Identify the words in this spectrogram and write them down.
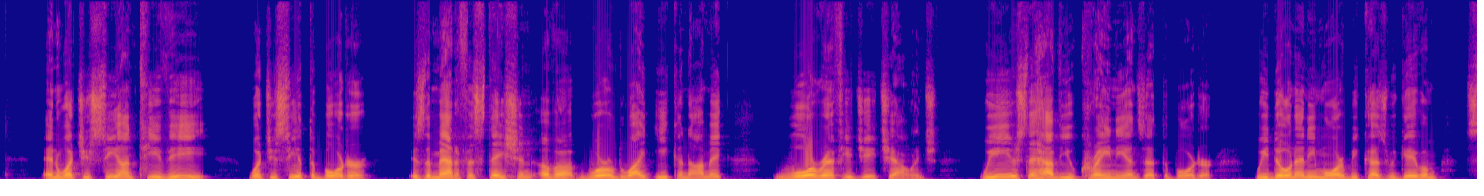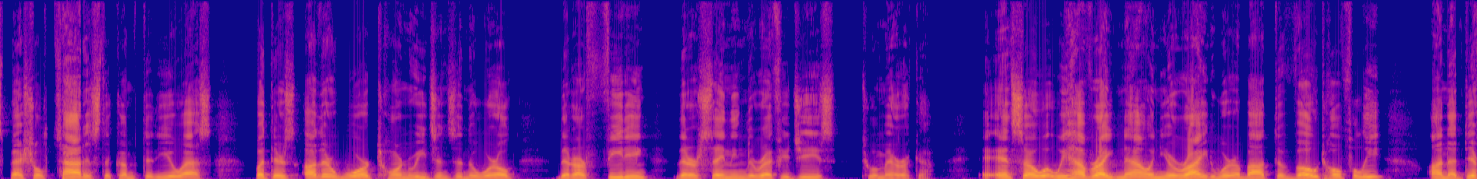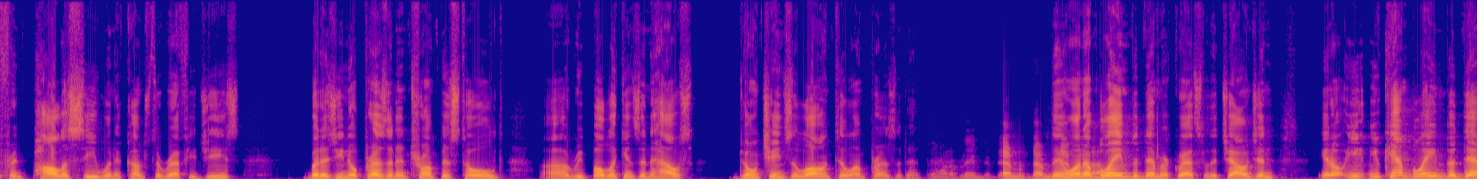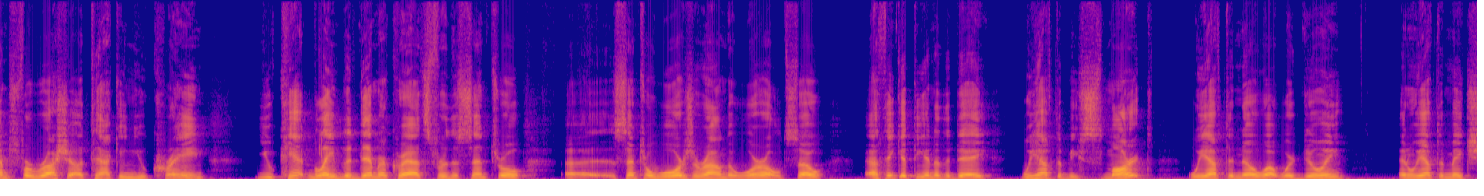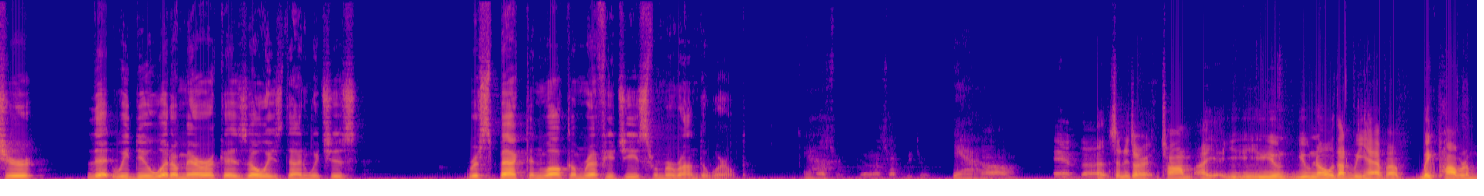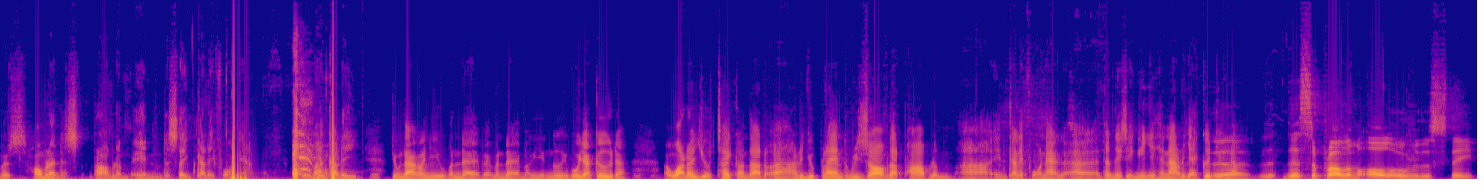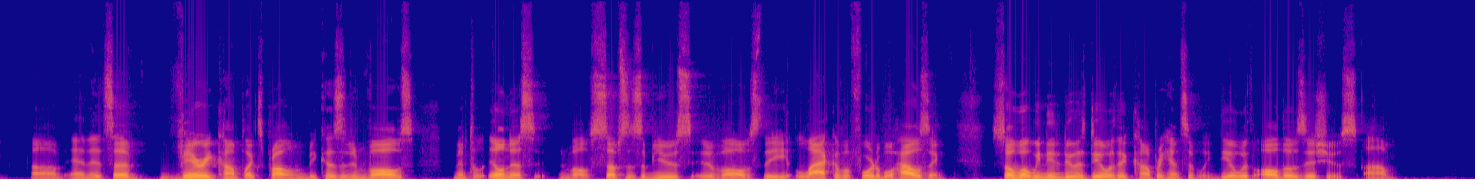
And what you see on TV, what you see at the border, is the manifestation of a worldwide economic war refugee challenge. We used to have Ukrainians at the border. We don't anymore because we gave them special status to come to the US. But there's other war torn regions in the world that are feeding, that are sending the refugees to America. And so, what we have right now, and you're right, we're about to vote, hopefully, on a different policy when it comes to refugees. But as you know, President Trump has told uh, Republicans in the House, don't change the law until I'm president. They want to blame them. them, They want to blame the Democrats for the challenge. And, you know, you, you can't blame the Dems for Russia attacking Ukraine. You can't blame the Democrats for the central, uh, central wars around the world. So I think at the end of the day, we have to be smart. We have to know what we're doing. And we have to make sure that we do what America has always done, which is respect and welcome refugees from around the world. Yeah, that's what we do. Yeah. Um, and uh, Senator Tom, I, you, you, you know that we have a big problem with homelessness problem in the state of California. Ở Cali, chúng ta có nhiều vấn đề về vấn đề mà những người vô gia cư đó. Uh, what are your take on that? Uh, how do you plan to resolve that problem uh, in California? Thưa nghị sĩ nghĩ như thế nào để giải quyết chuyện đó? That's a problem all over the state. Um, and it's a very complex problem because it involves mental illness, involves substance abuse, it involves the lack of affordable housing. So, what we need to do is deal with it comprehensively, deal with all those issues. Um,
